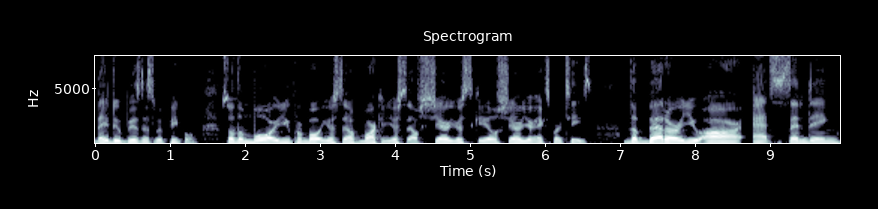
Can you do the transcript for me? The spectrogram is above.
They do business with people. So the more you promote yourself, market yourself, share your skills, share your expertise, the better you are at sending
